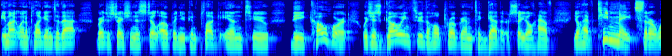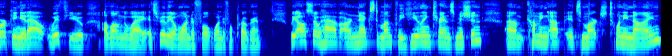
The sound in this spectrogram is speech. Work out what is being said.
you might want to plug into that. Registration is still open. You can plug into the cohort, which is going through the whole program together. So you'll have you'll have teammates that are working it out with you along the way. It's really a wonderful, wonderful program. We also have our next monthly healing transmission um, coming up. It's March 29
